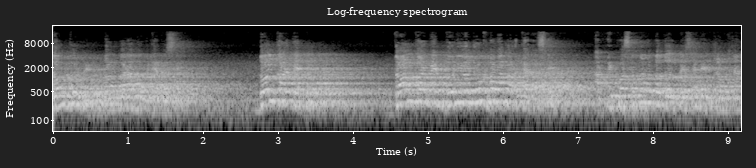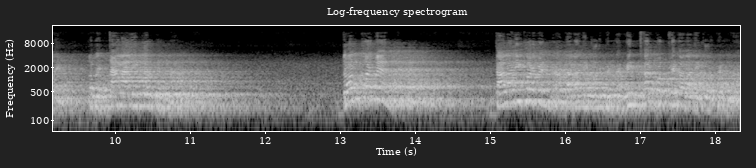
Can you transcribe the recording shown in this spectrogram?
দল করবেন দল করা দরকার আছে দল করবেন দল করবেন দলীয় লোক হওয়া দরকার আছে আপনি পছন্দ মতো দল বেছে নেন সমস্যা নেই তবে দালালি করবেন না দল করবেন দালালি করবেন না দালালি করবেন না পক্ষে দালালি করবেন না।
